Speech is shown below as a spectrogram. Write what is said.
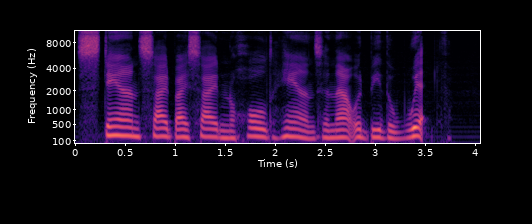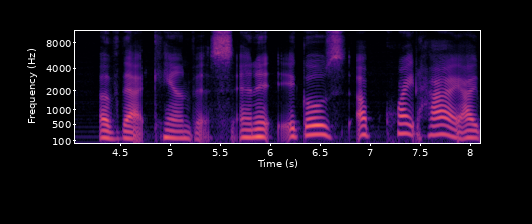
stand side by side and hold hands, and that would be the width of that canvas. And it, it goes up quite high. I,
